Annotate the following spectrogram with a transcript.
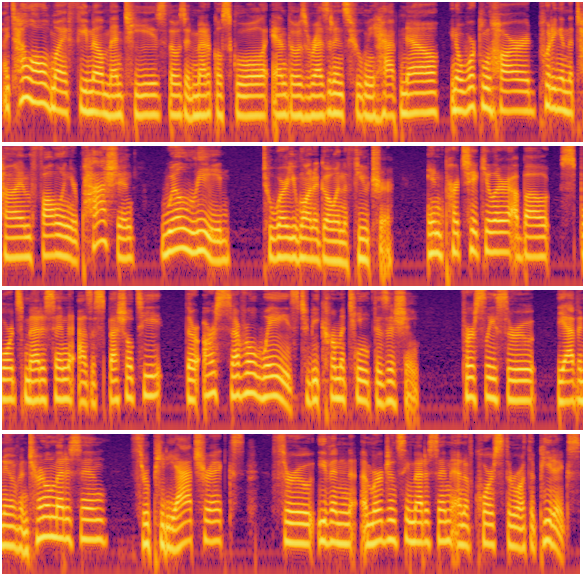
I tell all of my female mentees, those in medical school and those residents who we have now, you know, working hard, putting in the time, following your passion will lead to where you want to go in the future. In particular, about sports medicine as a specialty, there are several ways to become a team physician firstly through the avenue of internal medicine, through pediatrics, through even emergency medicine, and of course through orthopedics.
